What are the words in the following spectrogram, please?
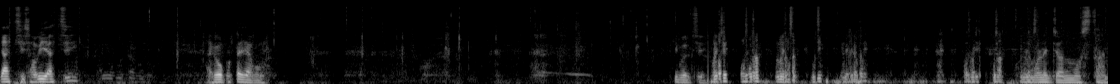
যাচ্ছি, সবই যাচ্ছি। আগে ওপরটা যাব। কি বলছি? হনুমানের জন্মস্থান।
